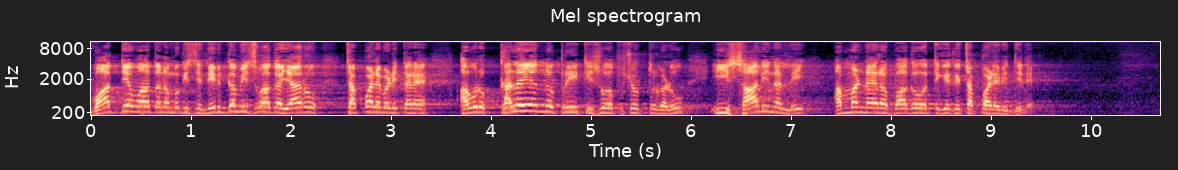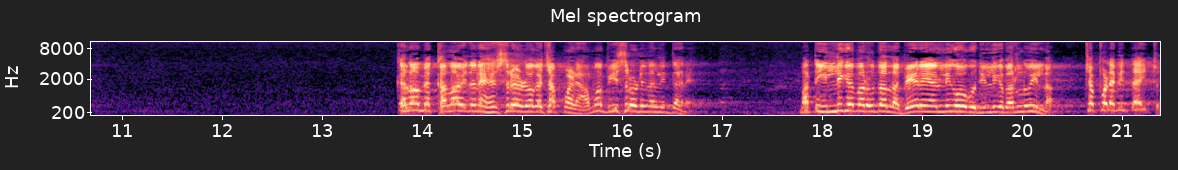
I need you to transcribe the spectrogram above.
ವಾದ್ಯವಾದನ ಮುಗಿಸಿ, ನಿರ್ಗಮಿಸುವಾಗ ಯಾರು ಚಪ್ಪಾಳೆ ಬಡಿತಾರೆ, ಅವರು ಕಲೆಯನ್ನು ಪ್ರೀತಿಸುವ ಶತ್ರುಗಳು, ಈ ಸಾಲಿನಲ್ಲಿ ಅಮ್ಮಣ್ಣಯರ ಭಾಗವತಿಗೆ ಚಪ್ಪಾಳೆ ಬಿದ್ದಿದೆ. ಕೆಲವೊಮ್ಮೆ ಕಲಾವಿದನ ಹೆಸರು ಹೇಳುವಾಗ ಚಪ್ಪಾಳೆ. ಅಮ್ಮ ಬೀಸ್ ರೋಡಿನಲ್ಲಿದ್ದಾನೆ. ಮತ್ತೆ ಇಲ್ಲಿಗೆ ಬರುವುದಲ್ಲ, ಬೇರೆ ಅಲ್ಲಿಗೆ ಹೋಗುದು ಇಲ್ಲಿಗೆ ಬರಲೂ ಇಲ್ಲ. ಚಪ್ಪಾಳೆ ಬಿದ್ದಾಯ್ತು.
